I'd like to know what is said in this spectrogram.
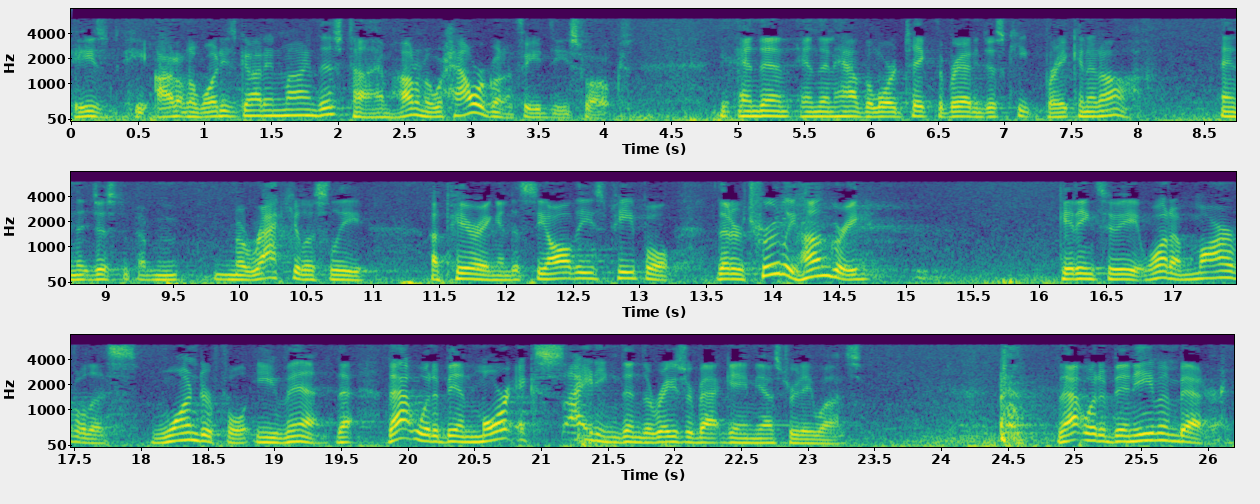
he's he I don't know what he's got in mind this time. I don't know how we're going to feed these folks. And then and then have the Lord take the bread and just keep breaking it off. And it just uh, miraculously appearing and to see all these people that are truly hungry getting to eat. What a marvelous, wonderful event. That that would have been more exciting than the Razorback game yesterday was. that would have been even better.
